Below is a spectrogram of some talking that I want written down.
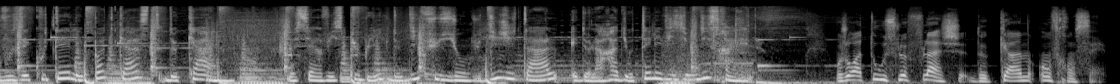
Vous écoutez les podcasts de Cannes, le service public de diffusion du digital et de la radio-télévision d'Israël. Bonjour à tous, le flash de Cannes en français.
